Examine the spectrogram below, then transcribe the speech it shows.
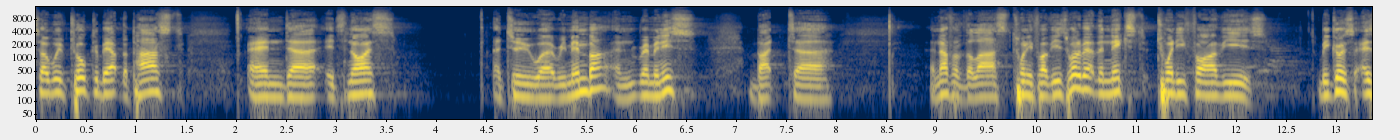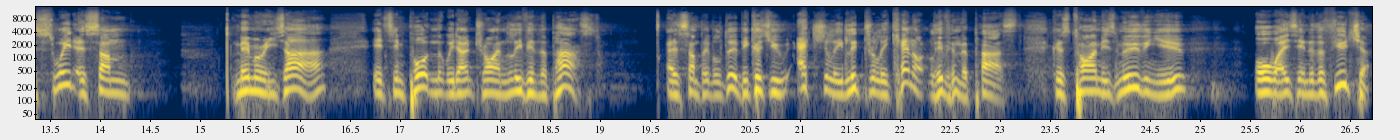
So we've talked about the past, and uh, it's nice uh, to uh, remember and reminisce, but uh, enough of the last 25 years. What about the next 25 years? Because as sweet as some memories are, it's important that we don't try and live in the past. As some people do, because you actually literally cannot live in the past, because time is moving you always into the future.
